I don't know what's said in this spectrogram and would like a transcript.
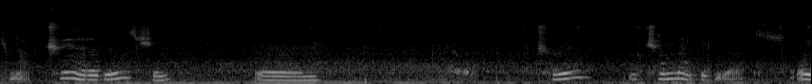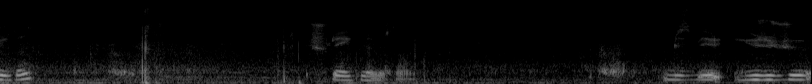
Şimdi abi, köy aradığımız için eee, köy mükemmel bir yerdir. O yüzden şuraya gitmemiz lazım. Biz bir yüzücü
